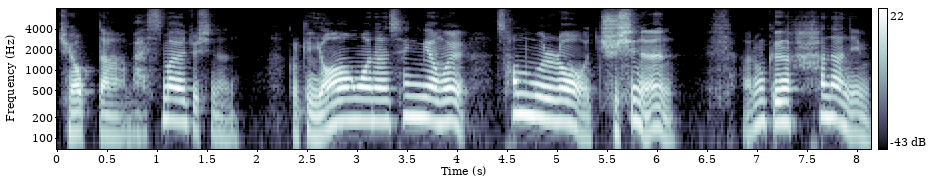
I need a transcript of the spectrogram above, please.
죄 없다 말씀하여 주시는 그렇게 영원한 생명을 선물로 주시는 여러분 그 하나님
